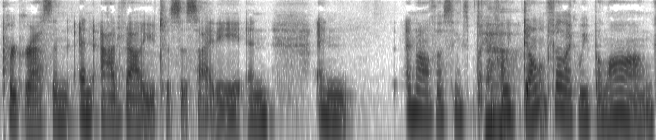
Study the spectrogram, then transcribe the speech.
progress and, and add value to society and and and all those things. But yeah. if we don't feel like we belong,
